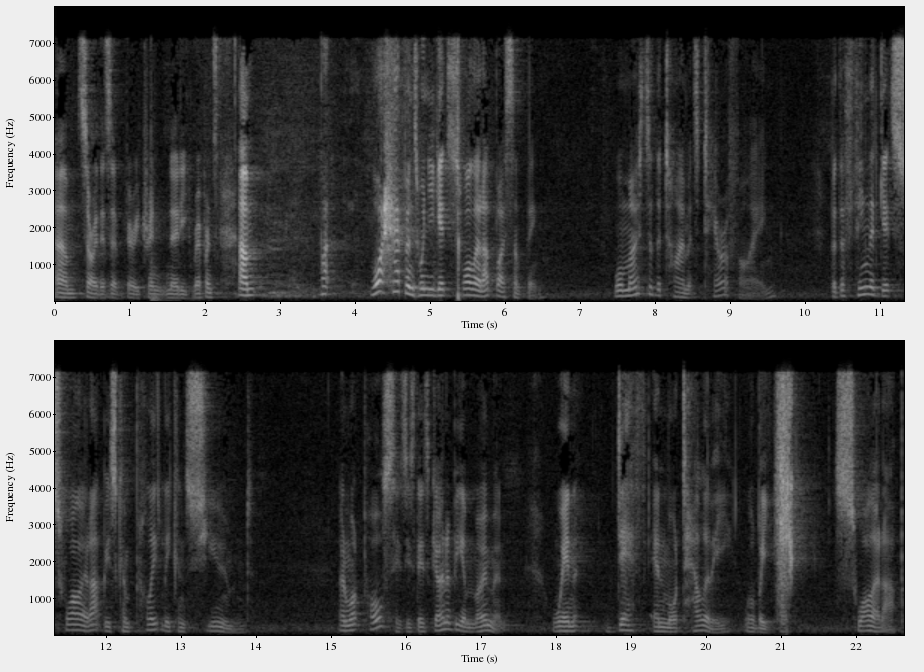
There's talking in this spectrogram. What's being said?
Um, sorry, that's a very trend, nerdy reference. Um, what happens when you get swallowed up by something? Well, most of the time it's terrifying, but the thing that gets swallowed up is completely consumed. And what Paul says is there's going to be a moment when death and mortality will be swallowed up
